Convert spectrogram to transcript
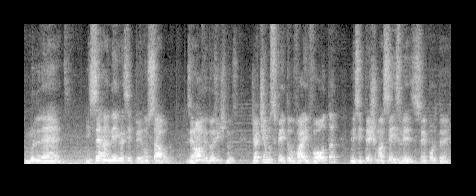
Moonland em Serra Negra SP, no sábado, 19 2 22. Já tínhamos feito vai e volta nesse trecho umas seis vezes, isso é importante,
